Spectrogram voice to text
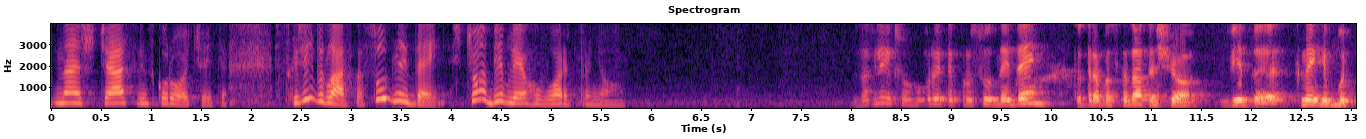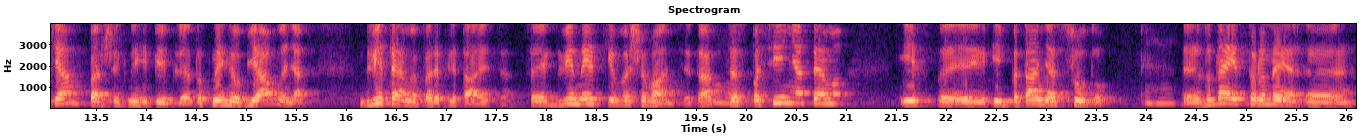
наш час він скорочується. Скажіть, будь ласка, судний день, що Біблія говорить про нього? Взагалі, якщо говорити про судний день, то треба сказати, що від е, книги буття, першої книги Біблія, до книги об'явлення дві теми переплітаються. Це як дві нитки в вишиванці. Так? Ага. Це спасіння тема і, е, і питання суду. Е, З однієї сторони, е,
